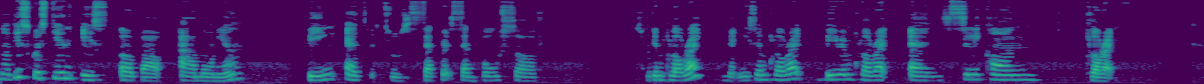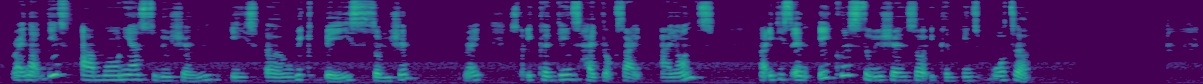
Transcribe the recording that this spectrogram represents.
Now this question is about ammonia being added to separate samples of sodium chloride, magnesium chloride, barium chloride, and silicon chloride. Right now, this ammonia solution is a weak base solution, right? So it contains hydroxide ions. But it is an aqueous solution, so it contains water.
